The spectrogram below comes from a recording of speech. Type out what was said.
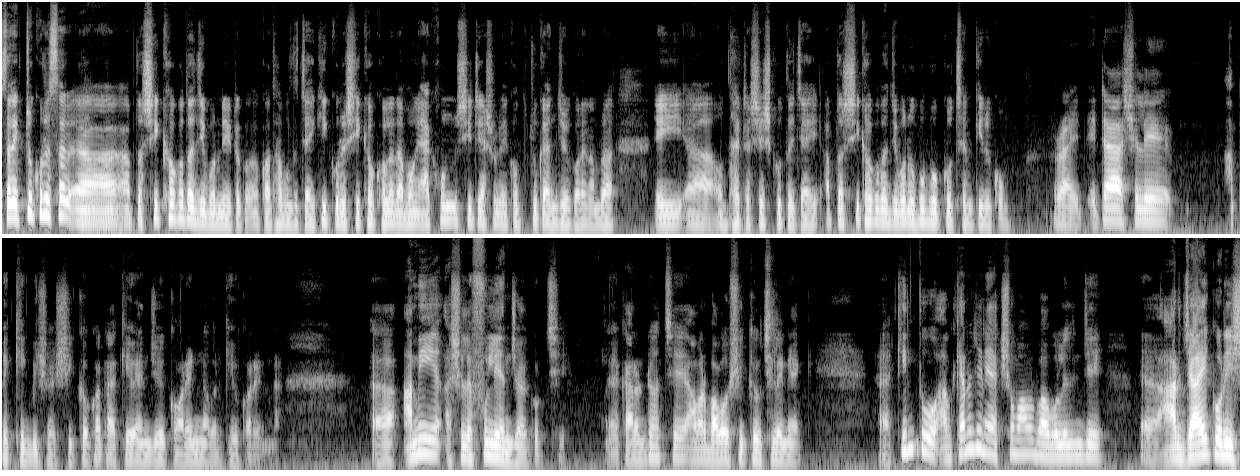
স্যার একটু করে স্যার আপনার শিক্ষকতা জীবন নিয়ে একটু কথা বলতে চাই। কি করে শিক্ষক হলেন এবং এখন সেটি আসলে কতটুকু এনজয় করেন? আমরা এই অধ্যায়টা শেষ করতে চাই। আপনার শিক্ষকতা জীবন উপভোগ করছেন কীরকম? রাইট এটা আসলে আপেক্ষিক বিষয়। শিক্ষকতা কেউ এনজয় করেন না আবার কেউ করেন না। আমি আসলে ফুলি এনজয় করছি। কারণটা হচ্ছে আমার বাবাও শিক্ষক ছিলেন এক। কিন্তু কেন জানি একসময় আমার বাবা বললেন যে আর যাই করিস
